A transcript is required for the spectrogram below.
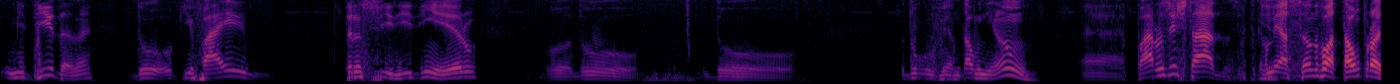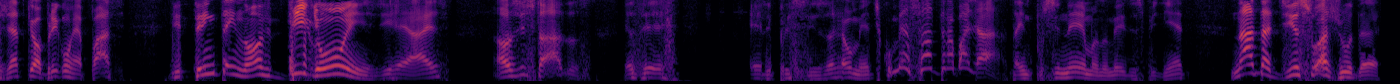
medida né, do que vai transferir dinheiro do, do, do governo da União é, para os estados, ameaçando votar um projeto que obriga um repasse de 39 bilhões de reais aos estados. Quer dizer, ele precisa realmente começar a trabalhar. Está indo para o cinema no meio do expediente. Nada disso ajuda.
